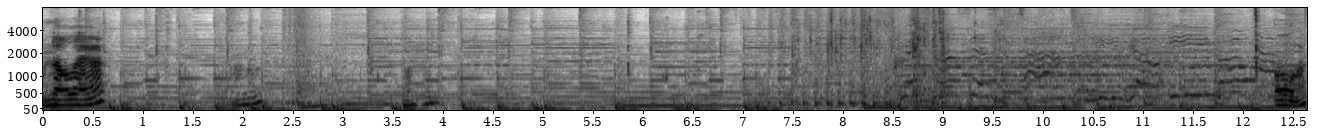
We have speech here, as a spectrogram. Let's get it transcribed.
no layer. Mhm. Mhm. Or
